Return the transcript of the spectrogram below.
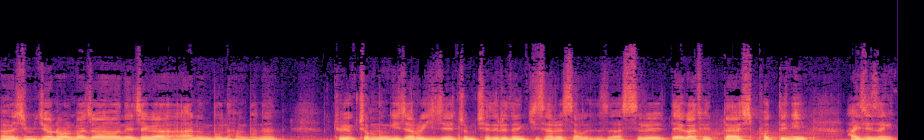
아, 심지어는 얼마 전에 제가 아는 분 한 분은 교육 전문 기자로 이제 좀 제대로 된 기사를 쓸 때가 됐다 싶었더니 아이 세상에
